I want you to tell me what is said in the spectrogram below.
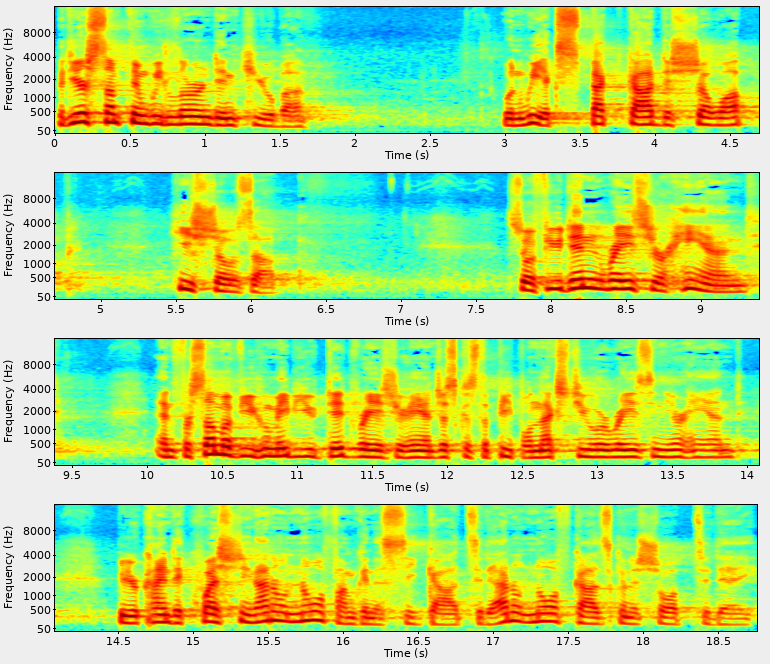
But here's something we learned in Cuba when we expect God to show up, He shows up. So if you didn't raise your hand, and for some of you who maybe you did raise your hand just because the people next to you are raising your hand, but you're kind of questioning, I don't know if I'm going to see God today. I don't know if God's going to show up today.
